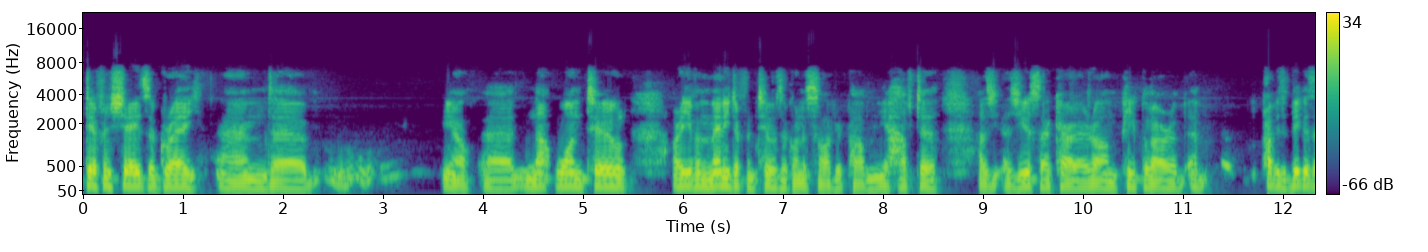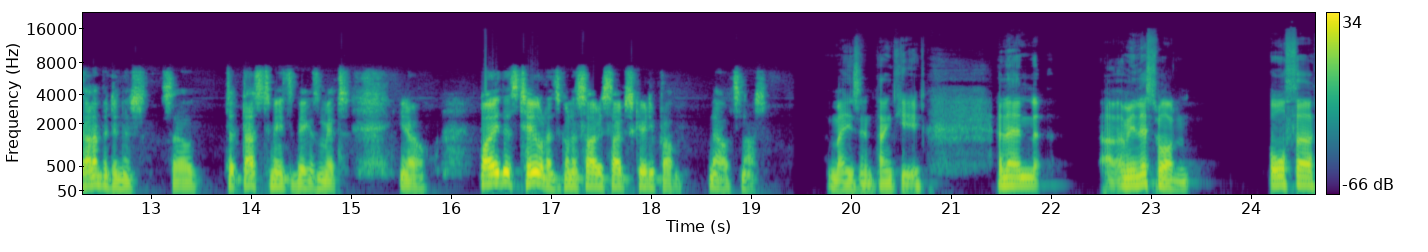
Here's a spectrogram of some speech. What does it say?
different shades of grey, and uh, you know, uh, not one tool or even many different tools are going to solve your problem. You have to, as, as you said, Karl, on people are a, a, probably the biggest element in it. So that, that's to me, it's the biggest myth. You know, buy this tool and it's going to solve your cybersecurity problem. No, it's not. Amazing. Thank you. And then, I mean, this one, author,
